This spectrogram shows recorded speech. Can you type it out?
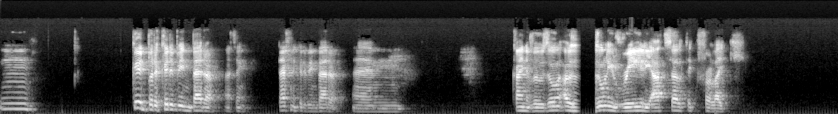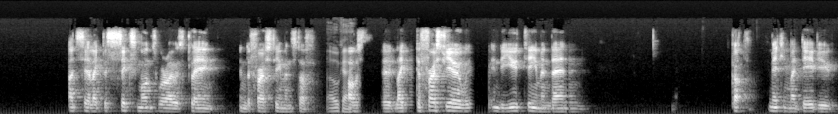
mm, good, but it could have been better. I think definitely could have been better. Um, kind of, it was. o- I was only really at Celtic for like, I'd say like the six months where I was playing in the first team and stuff. Okay. I was uh, like the first year in the youth team, and then got making my debut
